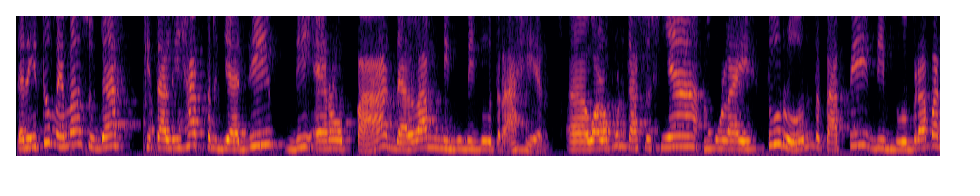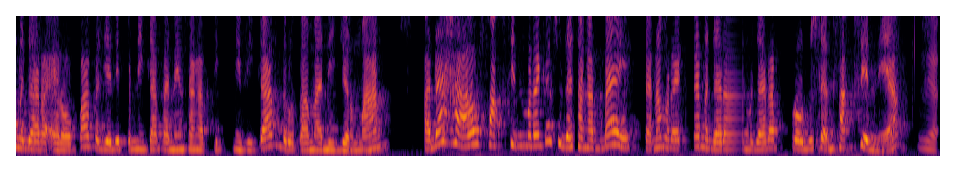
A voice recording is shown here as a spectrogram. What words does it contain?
Dan itu memang sudah kita lihat terjadi di Eropa dalam minggu-minggu terakhir. Eh, walaupun kasusnya mulai turun, tetapi di beberapa negara Eropa terjadi peningkatan yang sangat signifikan, terutama di Jerman. Padahal vaksin mereka sudah sangat baik karena mereka negara-negara produsen vaksin ya. Yeah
